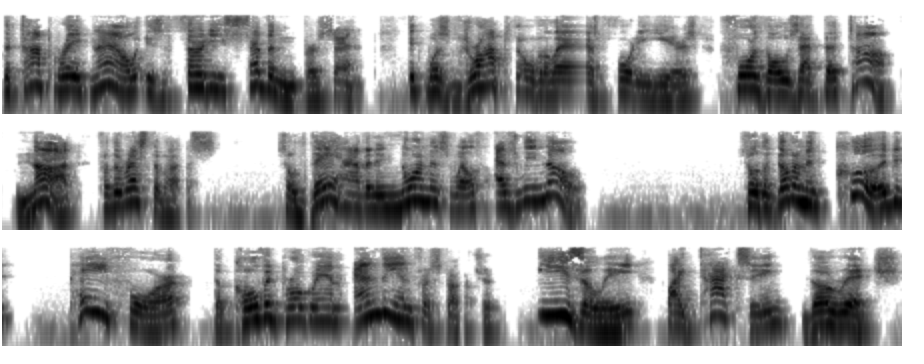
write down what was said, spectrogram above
The top rate now is 37 percent. It was dropped over the last 40 years for those at the top, not for the rest of us. So they have an enormous wealth, as we know. So the government could pay for the COVID program and the infrastructure easily by taxing the rich.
